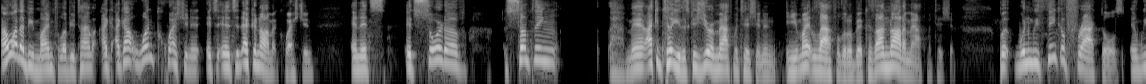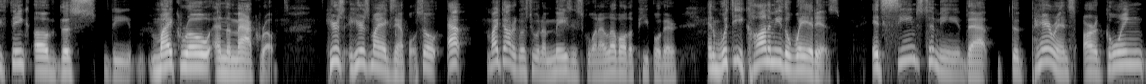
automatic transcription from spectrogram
i want to be mindful of your time. I, I got one question. It's it's an economic question. And it's it's sort of something man i can tell you this because you're a mathematician and, and you might laugh a little bit because i'm not a mathematician but when we think of fractals and we think of this the micro and the macro here's here's my example so at my daughter goes to an amazing school and I love all the people there. And with the economy the way it is, it seems to me that the parents are going,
